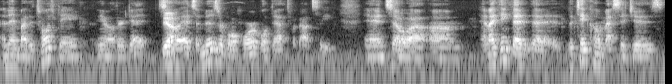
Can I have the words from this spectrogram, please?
and then by the twelfth day, you know, they're dead. So Yeah. it's a miserable, horrible death without sleep. And so, uh, um, and I think that the the take home message is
